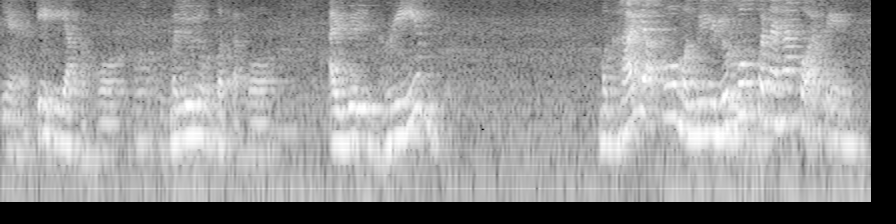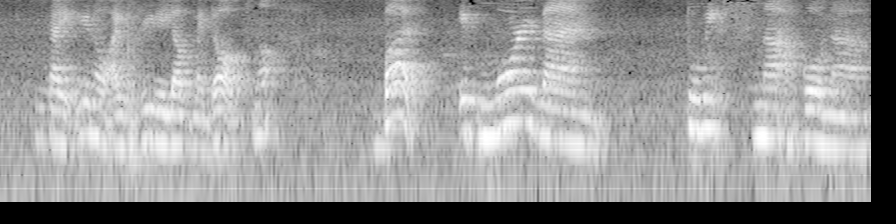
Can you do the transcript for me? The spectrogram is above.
Yes. Iiyak ako. Mm-mm. Malulungkot ako. I will grieve. Maghaya ko, maglilubog pa na ako as in. Kay, you know, I really love my dogs, no? But, if more than two weeks na ako na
